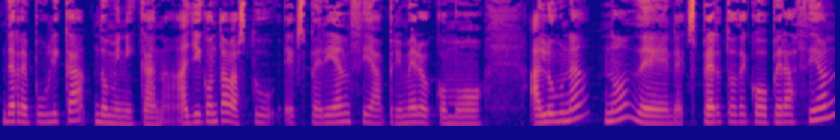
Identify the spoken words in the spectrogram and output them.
de República Dominicana. Allí contabas tu experiencia primero como alumna ¿no? del experto de cooperación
